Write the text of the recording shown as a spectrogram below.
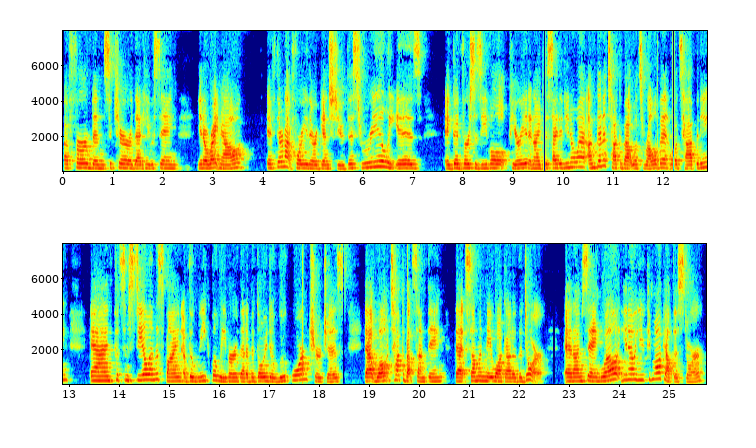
affirmed and secure that He was saying, you know, right now, if they're not for you, they're against you. This really is a good versus evil period. And I decided, you know what? I'm going to talk about what's relevant, what's happening, and put some steel in the spine of the weak believer that have been going to lukewarm churches that won't talk about something that someone may walk out of the door. And I'm saying, well, you know, you can walk out this door.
